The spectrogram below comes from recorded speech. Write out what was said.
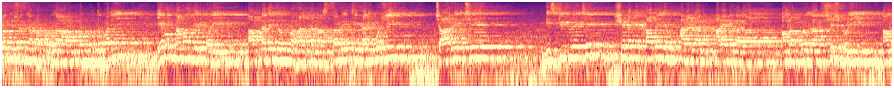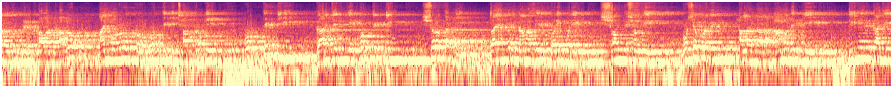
সঙ্গে সঙ্গে আমরা প্রোগ্রাম আরম্ভ করতে পারি এবং নামাজের পরে আপনাদের জন্য হালকা নাস্তা রয়েছে। এখানে বসেই চা রয়েছে, বিস্কিট রয়েছে, সেটাকে খাবেন এবং আড়াইটা আড়াইটা নাগাদ আমরা প্রোগ্রাম শেষ করি আমরা দুপুরের খাবার খাব। আমি অনুরোধ করব প্রত্যেকটি ছাত্রকে, প্রত্যেকটি গার্জেনকে প্রত্যেকটি শ্রোতাকে দয়া করে নামাজের পরে পরে সঙ্গে সঙ্গে বসে পড়বেন আল্লাহ তারা আমাদেরকে দিনের কাজে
